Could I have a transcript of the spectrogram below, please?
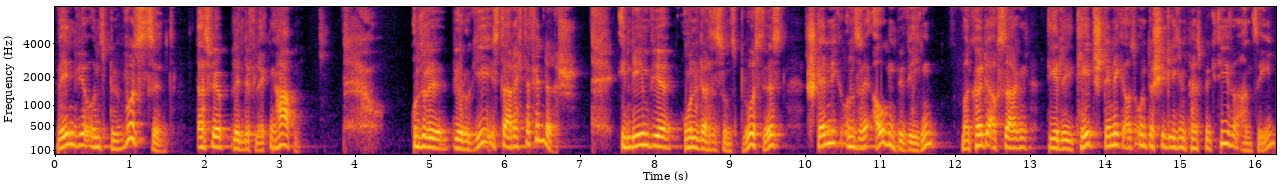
wenn wir uns bewusst sind, dass wir blinde Flecken haben. Unsere Biologie ist da recht erfinderisch, indem wir, ohne dass es uns bewusst ist, ständig unsere Augen bewegen, man könnte auch sagen, die Realität ständig aus unterschiedlichen Perspektiven ansehen,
